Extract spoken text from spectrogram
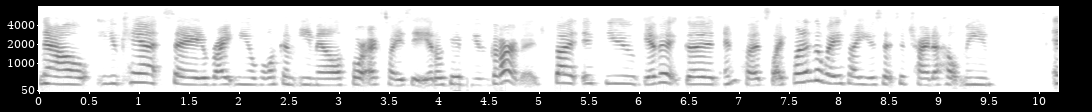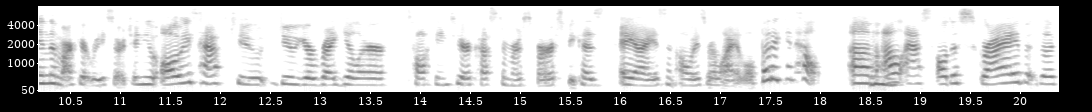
Now, you can't say, write me a welcome email for XYZ. It'll give you garbage. But if you give it good inputs, like one of the ways I use it to try to help me in the market research, and you always have to do your regular talking to your customers first because AI isn't always reliable, but it can help. Um, mm-hmm. I'll ask, I'll describe the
